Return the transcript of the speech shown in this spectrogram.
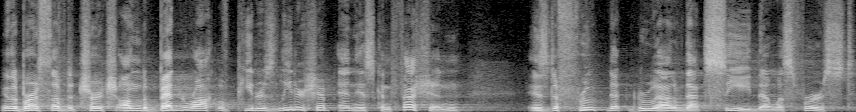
In the birth of the church on the bedrock of Peter's leadership and his confession is the fruit that grew out of that seed that was first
